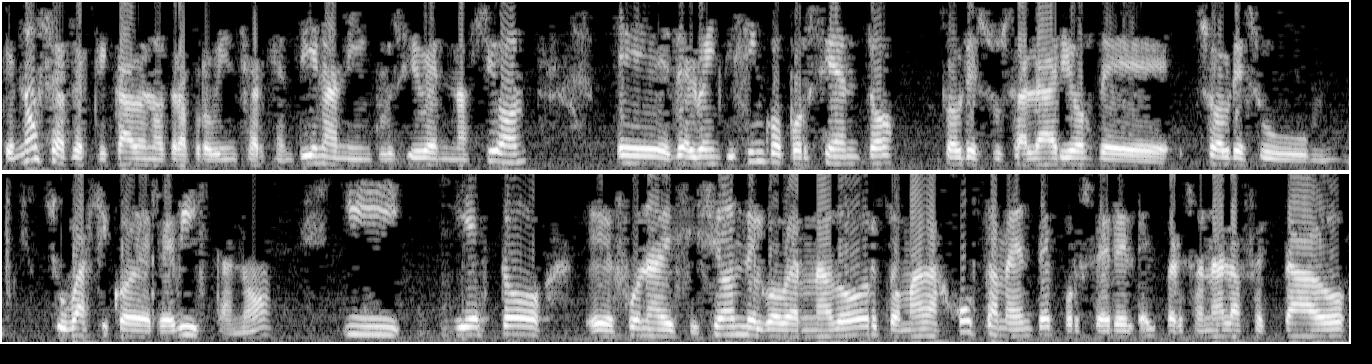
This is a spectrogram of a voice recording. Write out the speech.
que no se ha replicado en otra provincia argentina ni inclusive en Nación eh, del 25% sobre sus salarios de sobre su su básico de revista, ¿no? Y, y esto eh, fue una decisión del gobernador tomada justamente por ser el, personal afectado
